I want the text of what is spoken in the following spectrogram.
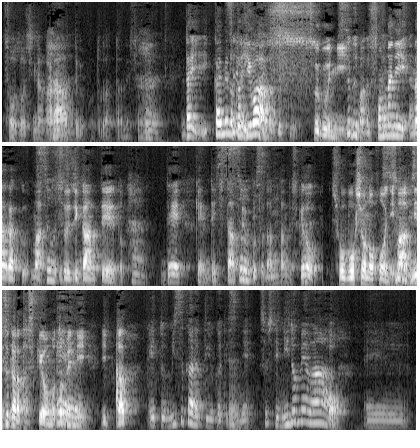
想像しながら、ということだったんですよね、はい第1回目の時はす。ぐにまあ、そんなに長く、まあ、数時間程度で現できたということだったんですけど、消防署の方に、まあ、自ら助けを求めに行った、えー、えー、と自らというかですね、うん、そして2度目は、えー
